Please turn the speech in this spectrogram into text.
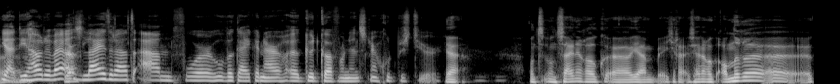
ja, die houden wij ja? als leidraad aan voor hoe we kijken naar good governance naar goed bestuur. Ja. Want, want zijn er ook, uh, ja, een beetje, zijn er ook andere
